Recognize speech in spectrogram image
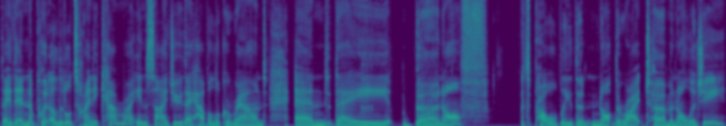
They then put a little tiny camera inside you, they have a look around, and they they burn off it's probably the not the right terminology,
